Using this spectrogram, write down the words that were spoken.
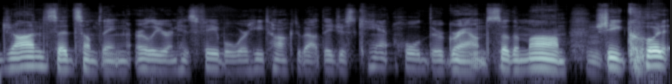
John said something earlier in his fable where he talked about they just can't hold their ground. So the mom, mm. she could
